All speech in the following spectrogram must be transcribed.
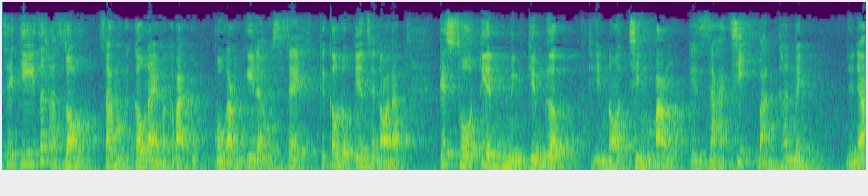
sẽ ghi rất là rõ ra một cái câu này mà các bạn cũng cố gắng ghi lại của CC cái câu đầu tiên sẽ nói là cái số tiền mình kiếm được thì nó chính bằng cái giá trị bản thân mình. Nhớ nhá,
